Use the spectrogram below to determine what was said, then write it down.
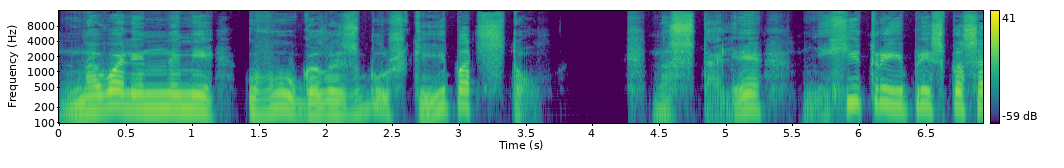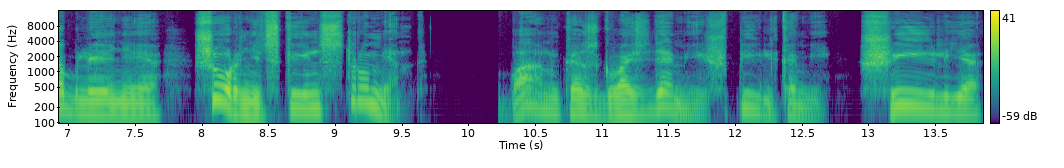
наваленными в угол избушки и под стол. На столе нехитрые приспособления, шорницкий инструмент банка с гвоздями и шпильками, шилья,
